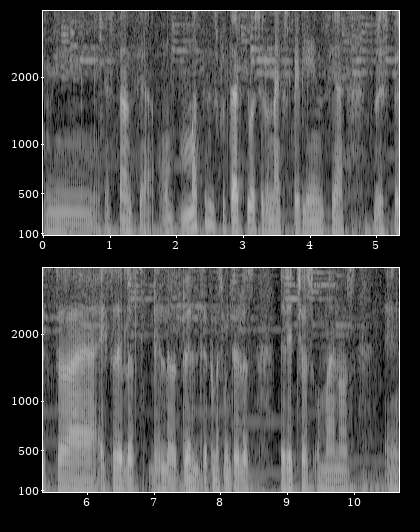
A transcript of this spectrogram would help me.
mi, estancia, más que disfrutar, que iba a ser una experiencia respecto a esto de los, del reconocimiento de los derechos humanos. Eh,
